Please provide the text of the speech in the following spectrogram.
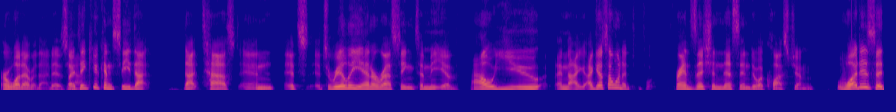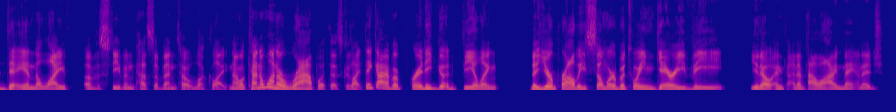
or whatever that is. So yeah. I think you can see that that test, and it's it's really interesting to me of how you. And I, I guess I want to transition this into a question. What does a day in the life of Steven Pesavento look like? Now, I kind of want to wrap with this because I think I have a pretty good feeling that you're probably somewhere between Gary Vee, you know, and kind of how I manage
